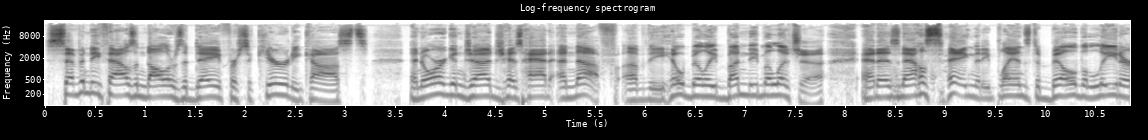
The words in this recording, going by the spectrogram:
seventy thousand dollars a day for security costs. An Oregon judge has had enough of the hillbilly Bundy militia and is now saying that he plans to bill the leader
